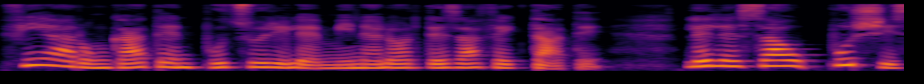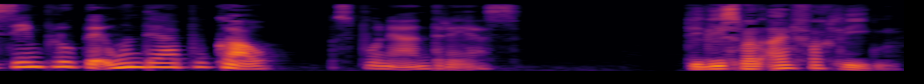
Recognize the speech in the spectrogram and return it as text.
fie aruncate în puțurile minelor dezafectate. Le lăsau pur și simplu pe unde apucau, spune Andreas. Die ließ man einfach liegen.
